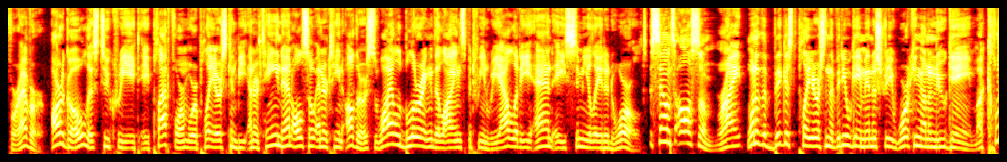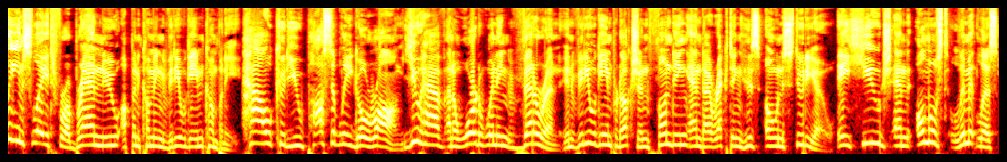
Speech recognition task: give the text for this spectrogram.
forever. Our goal is to create a platform where players can be entertained and also entertain others while blurring the lines between reality and a simulated world. Sounds awesome, right? One of the biggest players in the video game industry working on a new game. A clean slate for a brand new up and coming video game company. How could you possibly go wrong? You have an award winning veteran in video game production funding and directing his own studio. A huge and almost limitless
